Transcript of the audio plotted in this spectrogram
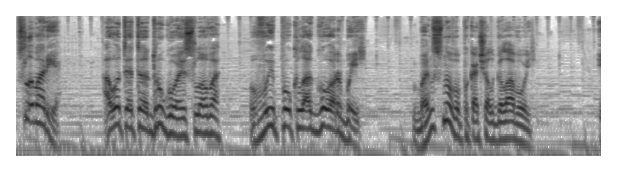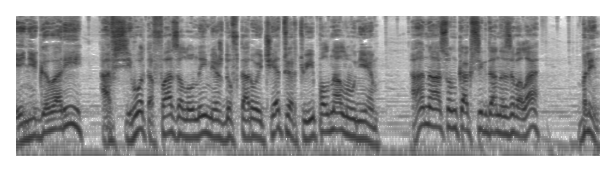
В словаре. А вот это другое слово. Выпуклогорбый». Бен снова покачал головой. «И не говори, а всего-то фаза Луны между второй четвертью и полнолунием. А нас он, как всегда, называла? Блин,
